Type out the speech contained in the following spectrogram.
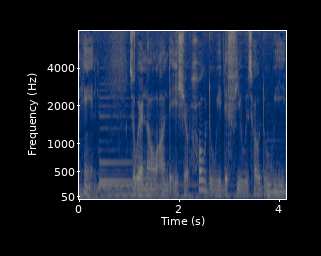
pain. So we're now on the issue of how do we diffuse, how do we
